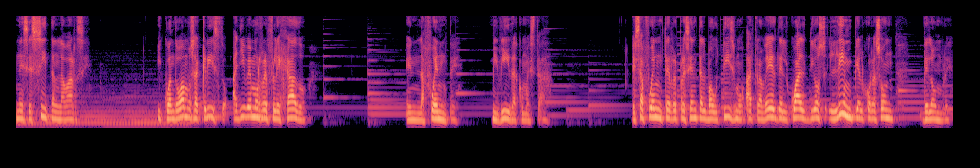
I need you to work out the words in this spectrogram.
necesitan lavarse. Y cuando vamos a Cristo, allí vemos reflejado en la fuente mi vida como está. Esa fuente representa el bautismo a través del cual Dios limpia el corazón del hombre.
